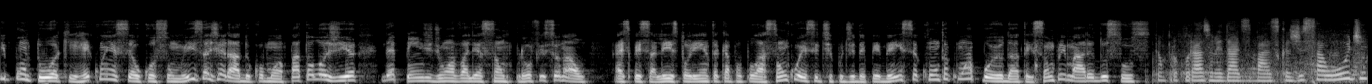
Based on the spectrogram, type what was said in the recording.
e pontua que reconhecer o consumo exagerado como uma patologia depende de uma avaliação profissional. A especialista orienta que a população com esse tipo de dependência conta com o apoio da atenção primária do SUS. Então, procurar as unidades básicas de saúde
